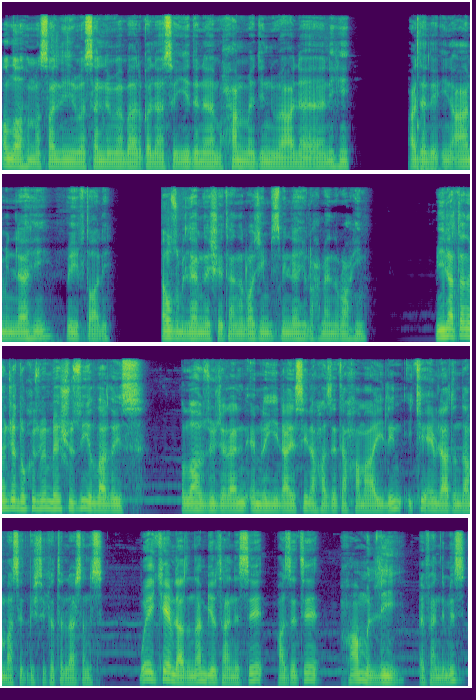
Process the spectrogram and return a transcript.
Allahümme salli ve sellim ve barik ala seyyidina Muhammedin ve ala alihi adede in'amillahi ve iftali. Euzu billahi mineşşeytanirracim. Bismillahirrahmanirrahim. Milattan önce 9500'lü yıllardayız. Allah Zülcelal'in emri ilahisiyle Hazreti Hamail'in iki evladından bahsetmiştik hatırlarsanız. Bu iki evladından bir tanesi Hazreti Hamli Efendimiz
